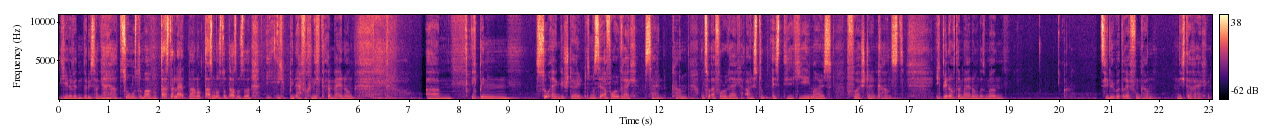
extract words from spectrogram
jeder wird natürlich sagen, ja, ja, so musst du machen und das ist der Leitplan und das musst du und das musst du. Ich, ich bin einfach nicht der Meinung. Ähm, ich bin so eingestellt, dass man sehr erfolgreich sein kann. Und zwar erfolgreicher, als du es dir jemals vorstellen kannst. Ich bin auch der Meinung, dass man Ziele übertreffen kann, nicht erreichen.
